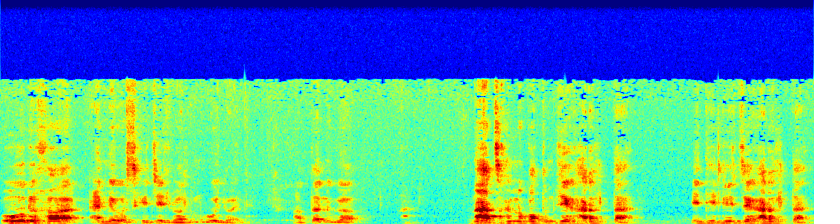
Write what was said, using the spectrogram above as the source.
өөрийнхөө амийг бас хижээж боломгүй л байна. Одоо нэг наад зах нь годомжийг харал та. Энэ телевизийг харал та.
